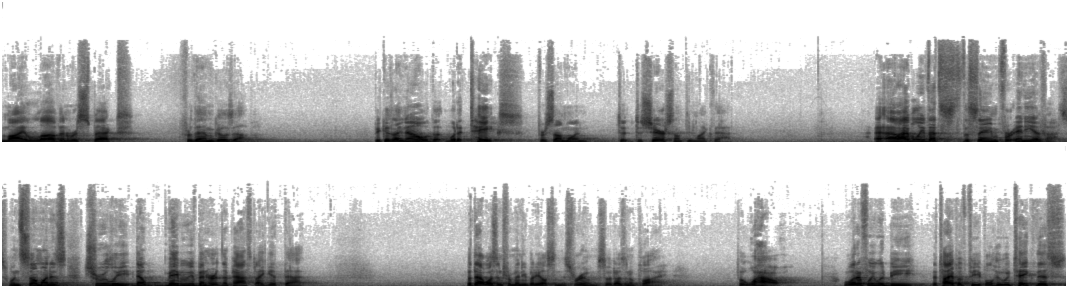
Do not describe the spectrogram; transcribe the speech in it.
my love and respect for them goes up. Because I know that what it takes for someone to, to share something like that. And I believe that's the same for any of us. When someone is truly, now maybe we've been hurt in the past, I get that. But that wasn't from anybody else in this room, so it doesn't apply. But wow, what if we would be the type of people who would take this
